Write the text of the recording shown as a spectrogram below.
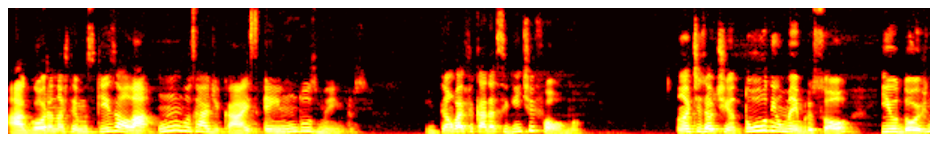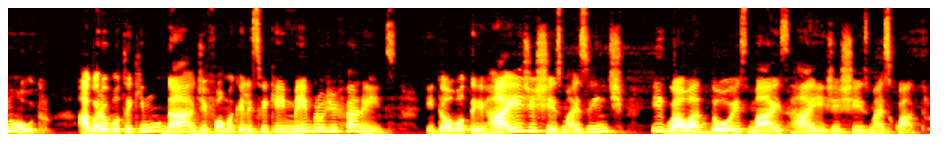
Agora, nós temos que isolar um dos radicais em um dos membros. Então, vai ficar da seguinte forma. Antes eu tinha tudo em um membro só e o 2 no outro. Agora eu vou ter que mudar de forma que eles fiquem membros diferentes. Então eu vou ter raiz de x mais 20 igual a 2 mais raiz de x mais 4.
